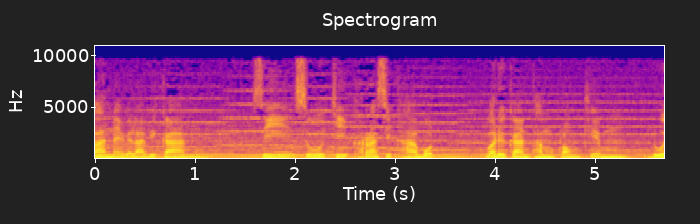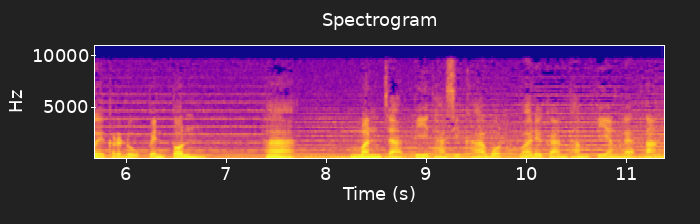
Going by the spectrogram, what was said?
บ้านในเวลาวิกาล 4. สูจิคราสิกขาบท ว่าด้วยการทำกล่องเข็มด้วยกระดูกเป็นต้น 5. มันจะปีทาสิกขาบทว่าด้วยการทำเตียงและตัง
